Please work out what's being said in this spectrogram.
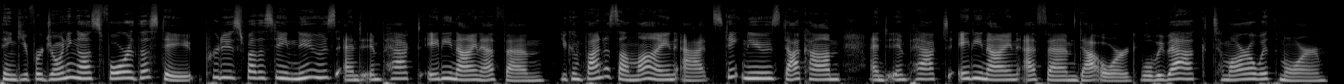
Thank you for joining us for The State, produced by the State News and Impact 89 FM. You can find us online at statenews.com and impact89fm.org. We'll be back tomorrow with more.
